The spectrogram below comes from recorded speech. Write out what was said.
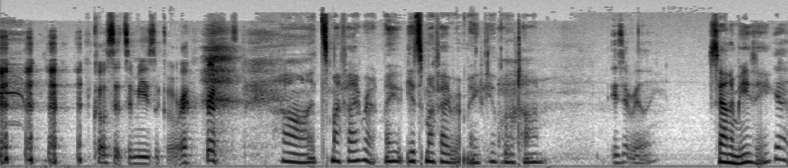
of course, it's a musical reference. Oh, it's my favorite. movie. It's my favorite movie of all time. Is it really? Sound of Music. Yeah.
